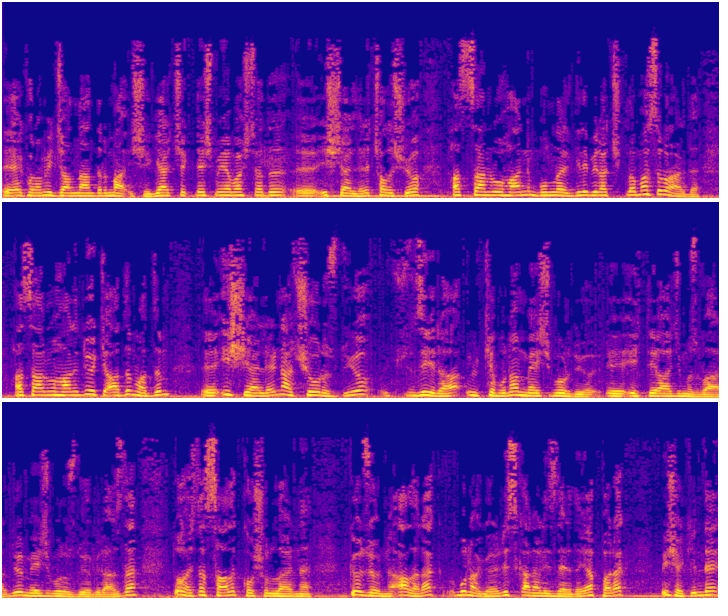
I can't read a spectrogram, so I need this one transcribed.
e, ekonomi canlandırma işi gerçekleşmeye başladı. İş yerleri çalışıyor. Hasan Ruhani'nin bununla ilgili bir açıklaması vardı. Hasan Ruhani diyor ki adım adım e, iş yerlerini açıyoruz diyor. Zira ülke buna mecbur diyor. E, ihtiyacımız var diyor. Mecburuz diyor biraz da. Dolayısıyla sağlık koşullarını göz önüne alarak buna göre risk analizleri de yaparak bir şekilde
